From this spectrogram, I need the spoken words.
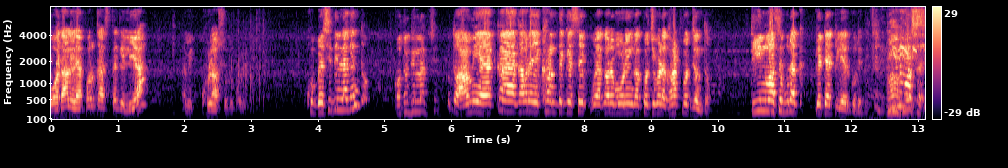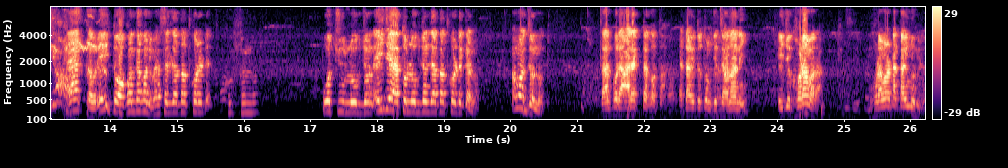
কোদাল ন্যাপর কাছ থেকে লিয়া আমি খোলা শুরু করি। খুব বেশি দিন লাগেন তো? কতদিন লাগছে? তো আমি একা একেবারে এখান থেকে সে একেবারে মোড়েঙ্গা কচিপাড়া ঘাট পর্যন্ত। তিন মাসে পুরো কেটে ক্লিয়ার করে দিচ্ছি। তিন মাসে? একেবারে এই তো এখন দেখো ভ্যাসেল যাতায়াত করে। খুব সুন্দর। প্রচুর লোকজন এই যে এত লোকজন যাতায়াত করে কেন? আমার জন্য তো। তারপরে আরেকটা কথা এটা হয়তো তোমাকে জানা নেই। এই যে ঘোড়া মারা ঘোড়া মারাটা কাইন হইল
